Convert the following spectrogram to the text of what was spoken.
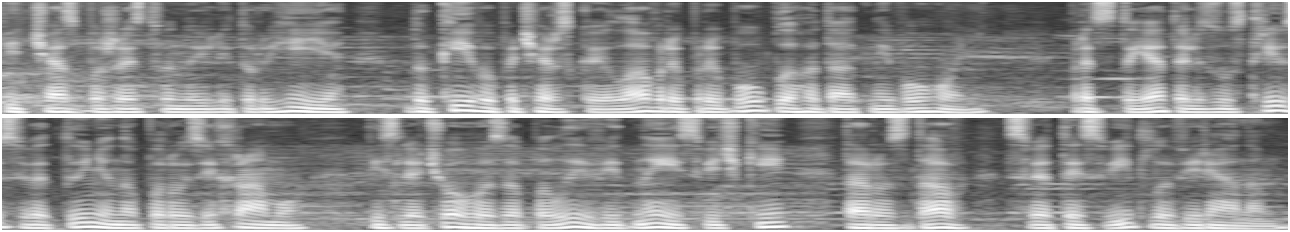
Під час божественної літургії до Києво-Печерської лаври прибув благодатний вогонь. Предстоятель зустрів святиню на порозі храму, після чого запалив від неї свічки та роздав святе світло вірянам.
